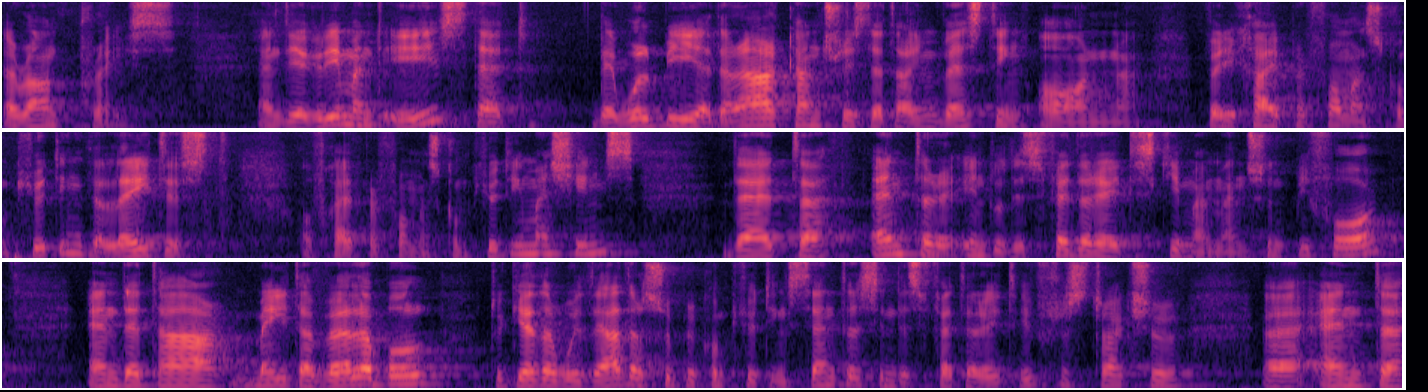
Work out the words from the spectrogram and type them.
around PRACE. And the agreement is that there will be, uh, there are countries that are investing on uh, very high performance computing, the latest of high performance computing machines that uh, enter into this federated scheme I mentioned before and that are made available together with the other supercomputing centers in this federated infrastructure uh, and uh,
